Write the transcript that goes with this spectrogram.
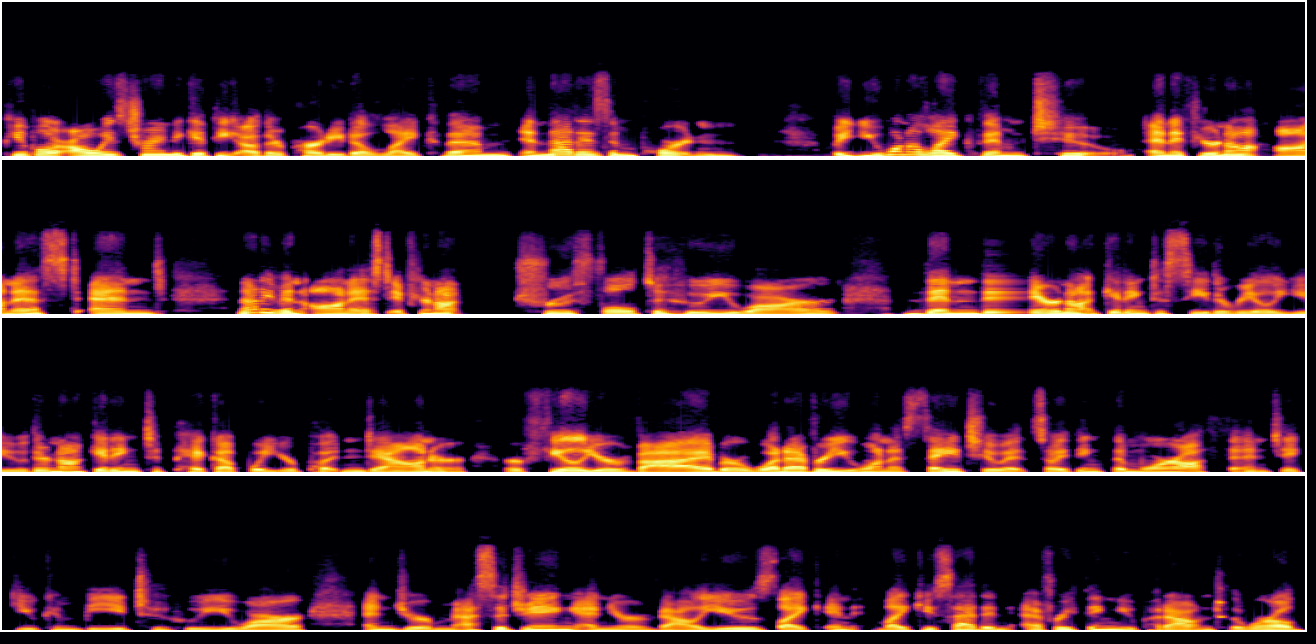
People are always trying to get the other party to like them, and that is important but you want to like them too. And if you're not honest and not even honest, if you're not truthful to who you are, then they're not getting to see the real you. They're not getting to pick up what you're putting down or or feel your vibe or whatever you want to say to it. So I think the more authentic you can be to who you are and your messaging and your values, like in like you said, in everything you put out into the world,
